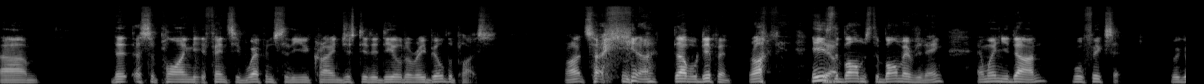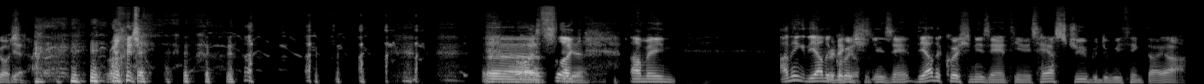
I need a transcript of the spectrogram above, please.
um, that are supplying the offensive weapons to the Ukraine. Just did a deal to rebuild the place, right? So you know, double dipping, right? Here's Yeah. the bombs to bomb everything, and when you're done, we'll fix it. We got you. Right. Uh, it's like- yeah. I mean, I think the other Ridiculous. question is the other question is Anthony is how stupid do we think they are,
